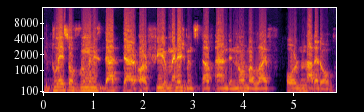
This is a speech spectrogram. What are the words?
The place of women is that there are few management staff and in normal life or not at all.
